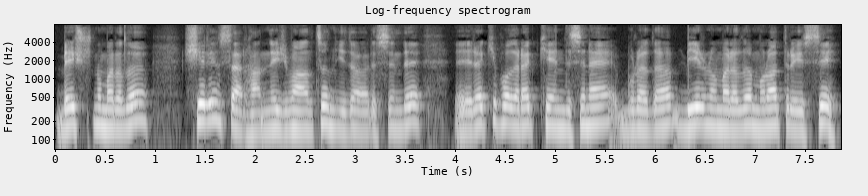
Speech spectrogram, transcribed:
5 numaralı Şirin Serhan Necmi Altın idaresinde e, rakip olarak kendisine burada 1 numaralı Murat Reis'i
